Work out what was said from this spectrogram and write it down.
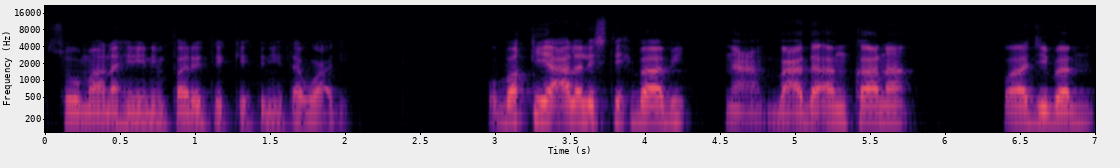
سوما نهن انفرد تكهتنه توعدي. وبقي على الاستحباب. نعم بعد أن كان واجبا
